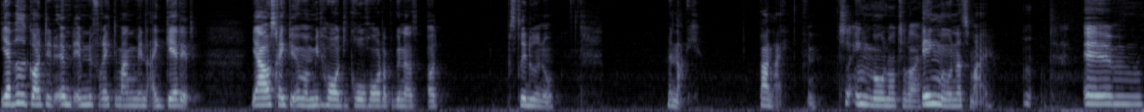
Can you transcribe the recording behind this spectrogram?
Jeg ved godt, det er et ømt emne for rigtig mange mænd. I get it. Jeg er også rigtig øm om mit hår, de grå hår, der begynder at stride ud nu. Men nej. Bare nej. Så ingen måneder til dig. Ingen måneder til mig. Øhm,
